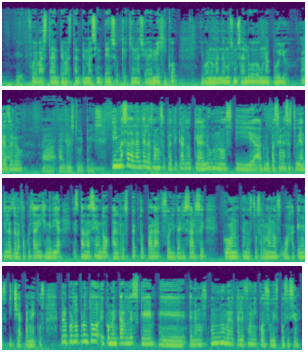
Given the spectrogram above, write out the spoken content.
fue bastante, bastante más intenso que aquí en la Ciudad de México. Y bueno, mandamos un saludo, un apoyo a, Desde luego. A, al resto del país. Y más adelante les vamos a platicar lo que alumnos y agrupaciones estudiantiles de la Facultad de Ingeniería están haciendo al respecto para solidarizarse con nuestros hermanos oaxaqueños y chiapanecos. Pero por lo pronto eh, comentarles que eh, tenemos un número telefónico a su disposición.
